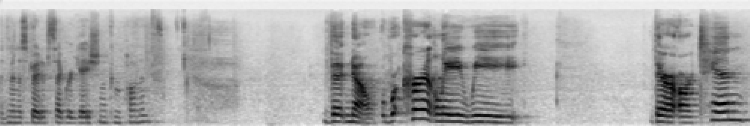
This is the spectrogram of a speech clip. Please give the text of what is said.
administrative segregation components? The, no, currently, we, there are 10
